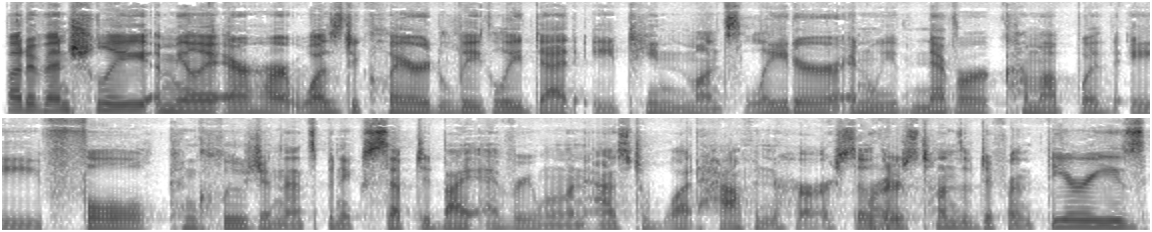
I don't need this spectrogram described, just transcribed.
But eventually, Amelia Earhart was declared legally dead 18 months later, and we've never come up with a full conclusion that's been accepted by everyone as to what happened to her. So Right. there's tons of different theories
